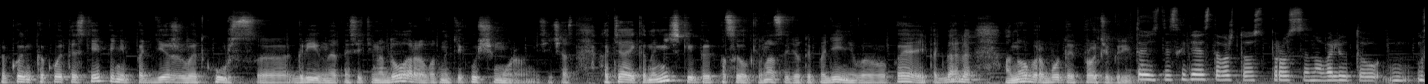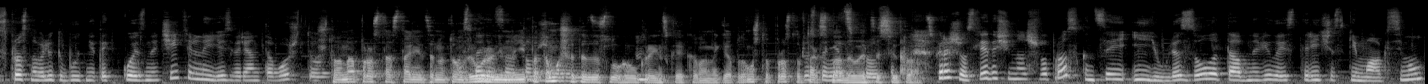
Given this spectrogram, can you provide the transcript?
какой, какой-то степени поддерживает курс э, гривны относительно доллара вот на текущем уровне сейчас. Хотя экономические предпосылки, у нас идет и падение ВВП и так далее, оно работает против гривны. То есть, исходя из того, что спрос на валюту, спрос на валюту будет не такой значительный, есть вариант того, что... Что она просто останется на том останется же уровне, но не потому, что это заслуга украинской экономики, а потому что просто, просто так складывается ситуация. Хорошо, следующий наш вопрос. В конце июля золото обновило исторический максимум максимум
